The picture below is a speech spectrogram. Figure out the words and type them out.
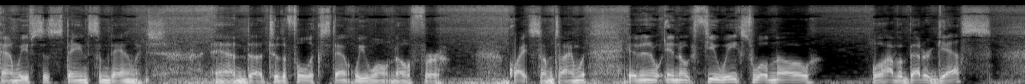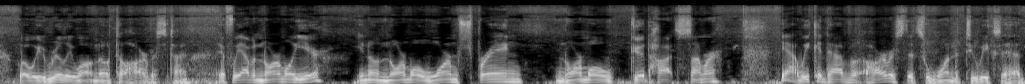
And we've sustained some damage. And uh, to the full extent, we won't know for quite some time. In a, in a few weeks, we'll know we'll have a better guess, but we really won't know till harvest time. If we have a normal year, you know, normal warm spring, normal good hot summer, yeah, we could have a harvest that's one to two weeks ahead.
